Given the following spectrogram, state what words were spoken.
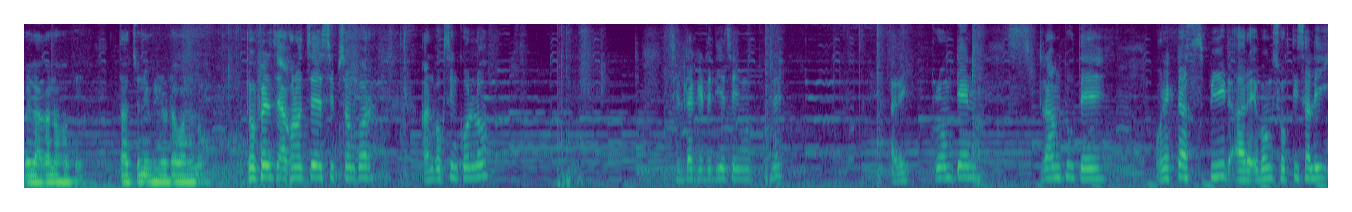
ওই লাগানো হবে। তার জন্য ভিডিওটা বানানো। তো ফ্রেন্ডস এখন হচ্ছে শিবশঙ্কর আনবক্সিং করল। সিলটা কেটে দিয়েছে এই মুহূর্তে। আর এই ক্রোম টেন স্ট্রাম টুতে অনেকটা স্পিড আর এবং শক্তিশালী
